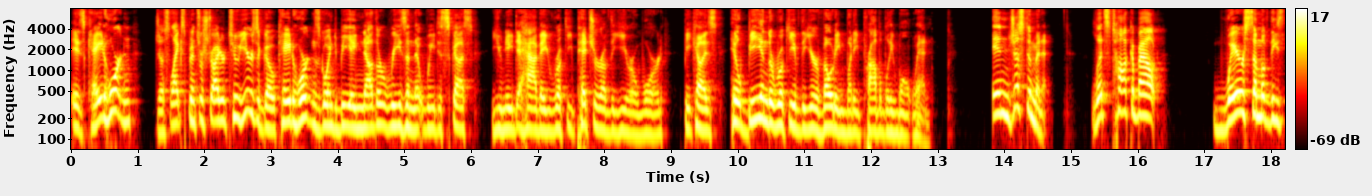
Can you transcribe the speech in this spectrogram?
is Cade Horton just like Spencer Strider two years ago, Cade Horton's going to be another reason that we discuss you need to have a Rookie Pitcher of the Year award because he'll be in the Rookie of the Year voting, but he probably won't win. In just a minute, let's talk about where some of these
